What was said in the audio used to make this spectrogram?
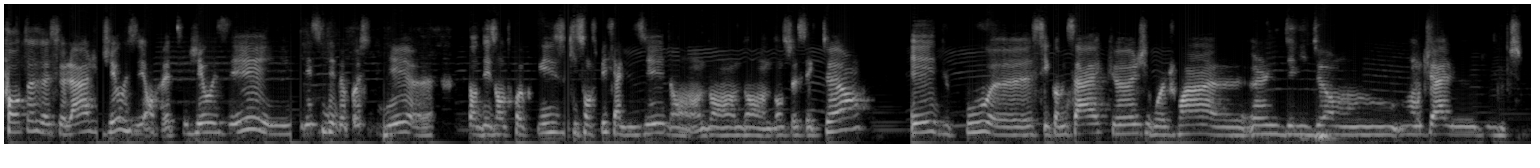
Porteuse de cela, j'ai osé en fait. J'ai osé et décidé de postuler dans des entreprises qui sont spécialisées dans, dans, dans, dans ce secteur. Et du coup, euh, c'est comme ça que j'ai rejoint euh, un des leaders mondiaux du luxe.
